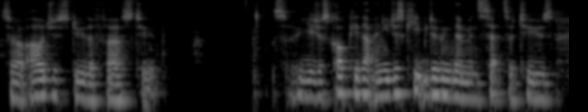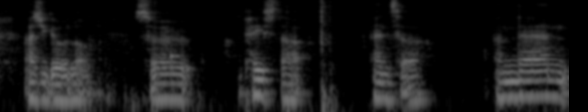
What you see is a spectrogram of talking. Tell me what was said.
So I'll just do the first two. So you just copy that and you just keep doing them in sets of twos as you go along. So paste that, enter, and then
